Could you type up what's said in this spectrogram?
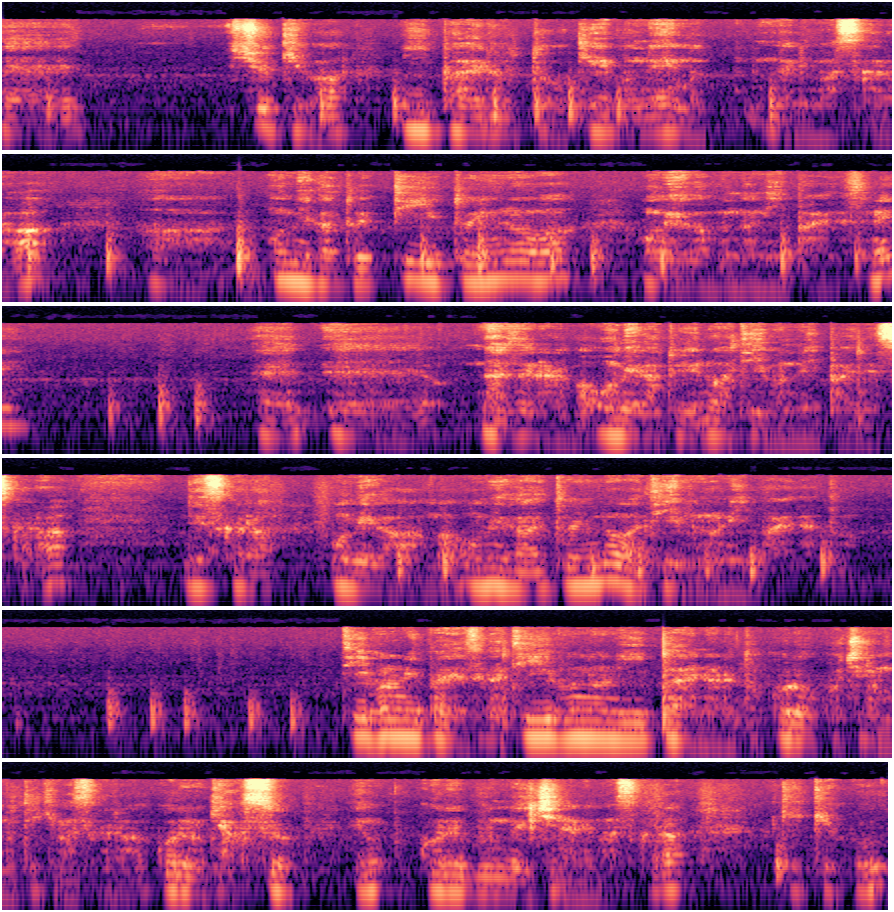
えー周期は2パイルート k 分の m になりますからあオメガと t というのはオメガ分の2パイですね、ええー、なぜならばオメガというのは t 分の2パイですから。ですからオメガは、まあ、オメガというのは t 分の2パイだと。t 分の2パイですが t 分の2パイになるとこれをこちら持ってきますからこれの逆数これ分の1になりますから結局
